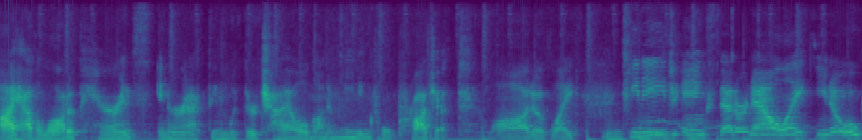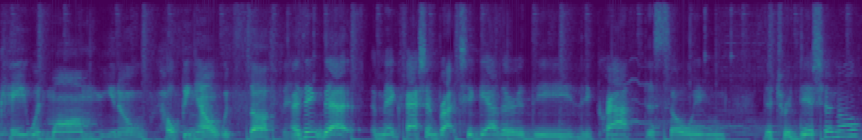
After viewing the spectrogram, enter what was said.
I have a lot of parents interacting with their child on a meaningful project. A lot of like mm-hmm. teenage angst that are now like, you know, okay with mom, you know, helping out with stuff. And I think that Make Fashion brought together the, the craft, the sewing, the traditional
